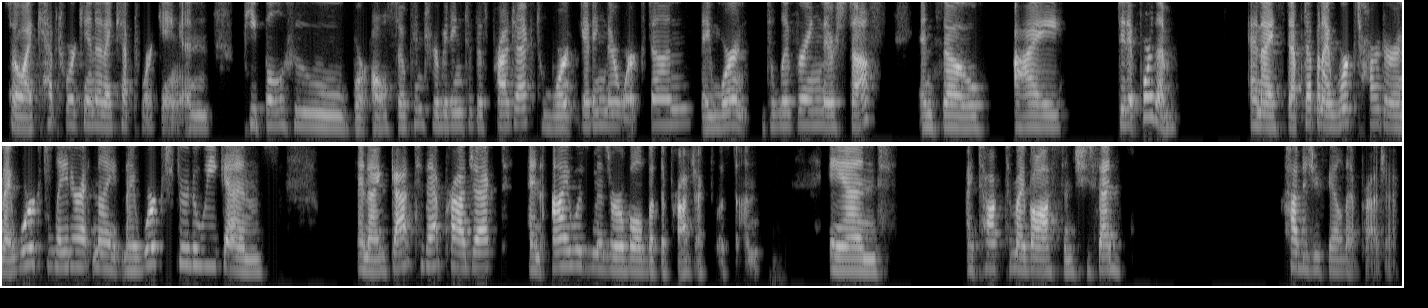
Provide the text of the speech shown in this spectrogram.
So I kept working and I kept working, and people who were also contributing to this project weren't getting their work done. They weren't delivering their stuff. And so I did it for them. And I stepped up and I worked harder and I worked later at night and I worked through the weekends. And I got to that project and I was miserable, but the project was done. And I talked to my boss and she said, How did you fail that project?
